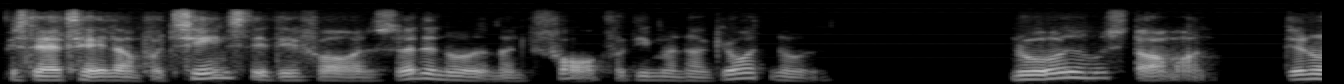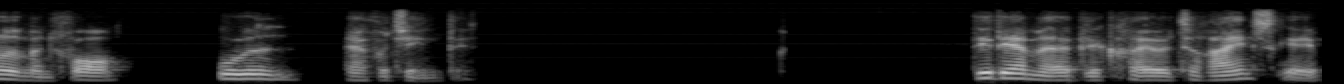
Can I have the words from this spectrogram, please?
Hvis der er tale om fortjeneste i det forhold, så er det noget, man får, fordi man har gjort noget. Noget hos dommeren, det er noget, man får, uden at have fortjent det. Det der med at blive krævet til regnskab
